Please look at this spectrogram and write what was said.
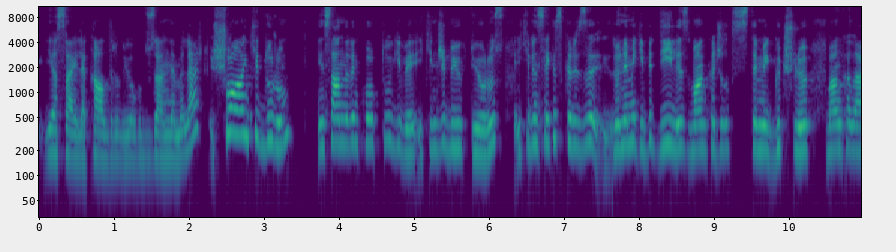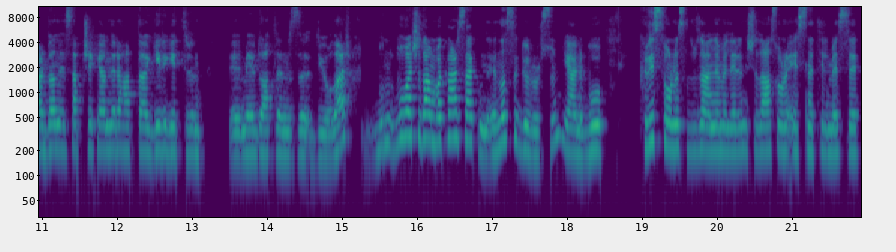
yasayla kaldırılıyor bu düzenlemeler. Şu anki durum İnsanların korktuğu gibi ikinci büyük diyoruz. 2008 krizi dönemi gibi değiliz. Bankacılık sistemi güçlü. Bankalardan hesap çekenlere hatta geri getirin e, mevduatlarınızı diyorlar. Bu, bu açıdan bakarsak e, nasıl görürsün? Yani bu kriz sonrası düzenlemelerin işte daha sonra esnetilmesi,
